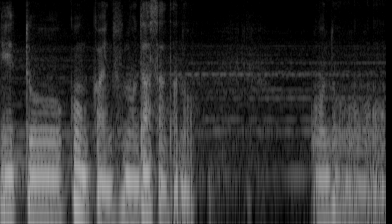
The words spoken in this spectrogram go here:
え、ー、と今回のそのダサダのの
